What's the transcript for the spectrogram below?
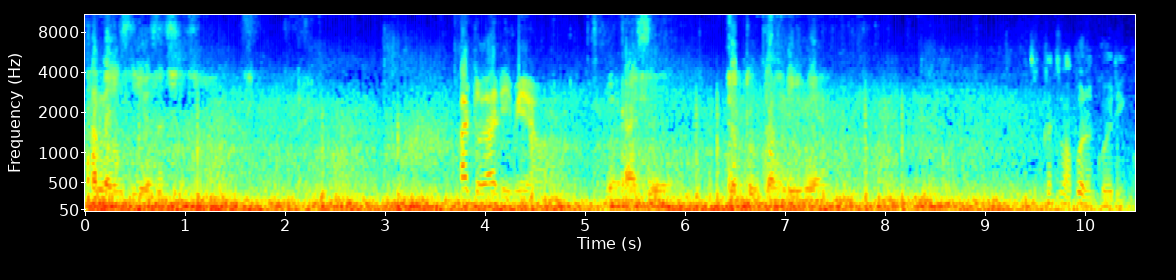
他没死也是奇迹，他躲在里面哦。应该是就独栋里面。看这把不能归零哦。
